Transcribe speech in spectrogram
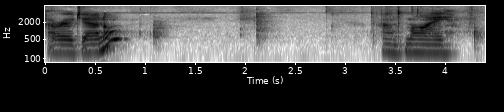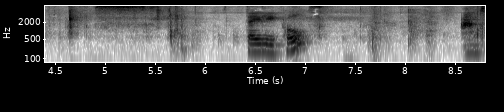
tarot journal and my daily pulse. And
